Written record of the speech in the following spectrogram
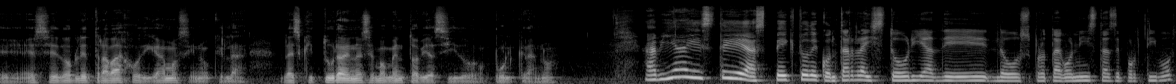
eh, ese doble trabajo, digamos, sino que la, la escritura en ese momento había sido pulcra, ¿no? Había este aspecto de contar la historia de los protagonistas deportivos.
